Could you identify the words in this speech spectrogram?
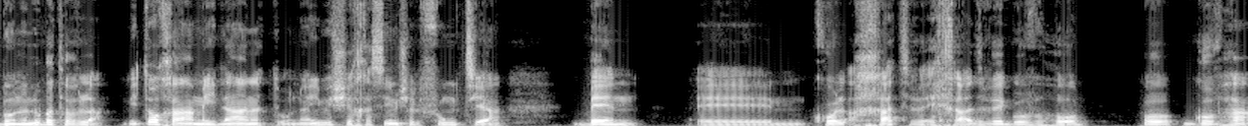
התבוננו בטבלה. מתוך המידע הנתון, האם יש יחסים של פונקציה בין אה, כל אחת ואחד וגובהו או גובהה?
